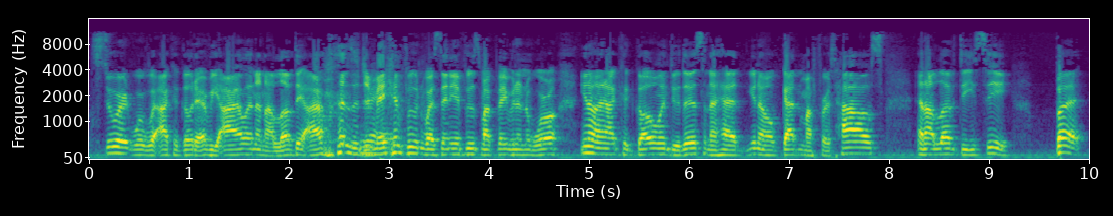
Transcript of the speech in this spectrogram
Stewart, where, where I could go to every island, and I love the islands. And Jamaican Right. food and West Indian food is my favorite in the world. You know, and I could go and do this, and I had, you know, gotten my first house, and I love DC. But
